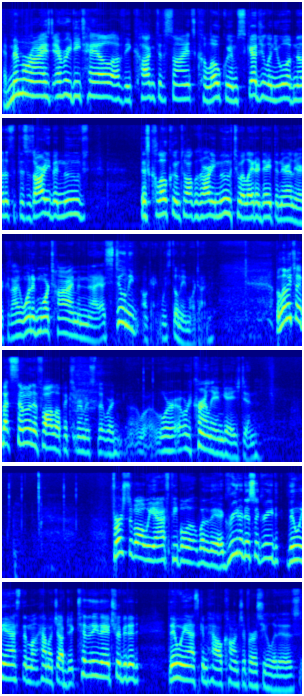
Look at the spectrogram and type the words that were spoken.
have memorized every detail of the cognitive science colloquium schedule, and you will have noticed that this has already been moved, this colloquium talk was already moved to a later date than earlier because I wanted more time and I, I still need, okay, we still need more time. But let me tell you about some of the follow-up experiments that we're, uh, we're, we're, currently engaged in. First of all, we asked people whether they agreed or disagreed. Then we asked them how much objectivity they attributed. Then we asked them how controversial it is.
